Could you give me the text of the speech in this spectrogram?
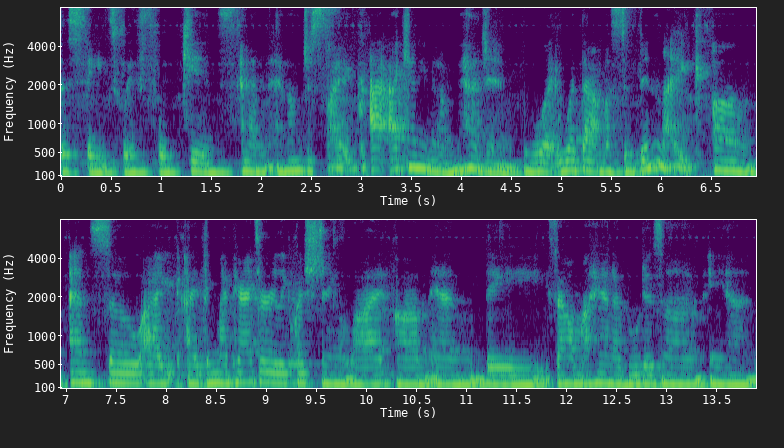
the states with with kids, and and I'm just like, I, I can't even imagine what what that must have been like. Um, and so I I think my parents are really questioning a lot, um, and they found Mahayana Buddhism, and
